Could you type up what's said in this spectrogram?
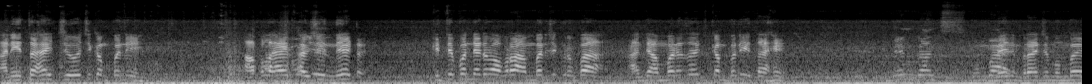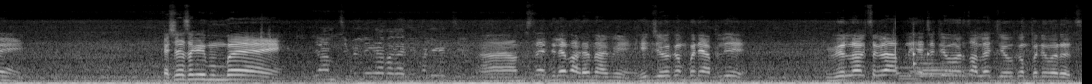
आणि इथं आहे जिओची कंपनी आपलं आहे फाईव्ह जी नेट किती पण नेट वापरा अंबानीची कृपा. आणि ते अंबानीचं कंपनी इथं आहे. Main branch Mumbai. Main branch Mumbai. कशा आहे सगळी मुंबई? ही आमची बिल्डिंग आहे बघा ती पलीकडची. हा, आमचं नाही दिल्या भाड्यानं आम्ही. ही जिओ कंपनी आपली. वेलॉग सगळं आपलं ह्याच्या जिओवर चालू आहे जिओ कंपनीवरच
